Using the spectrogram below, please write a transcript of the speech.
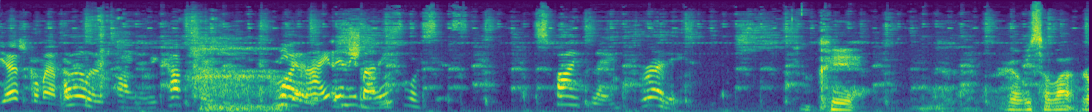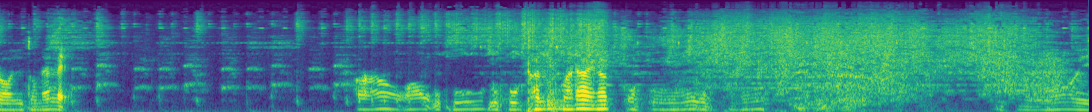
Yes, Commander. Oil refinery captured. Need a ride, anybody? forces. Spy plane ready. โอเคเรือวิศวะรออยู่ตรงนั้นแหละ อ้าวอ้าวโอ้โหโอ้โหทะลุมาได้ครับ โอ้โหโอ้โหโอ้ย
